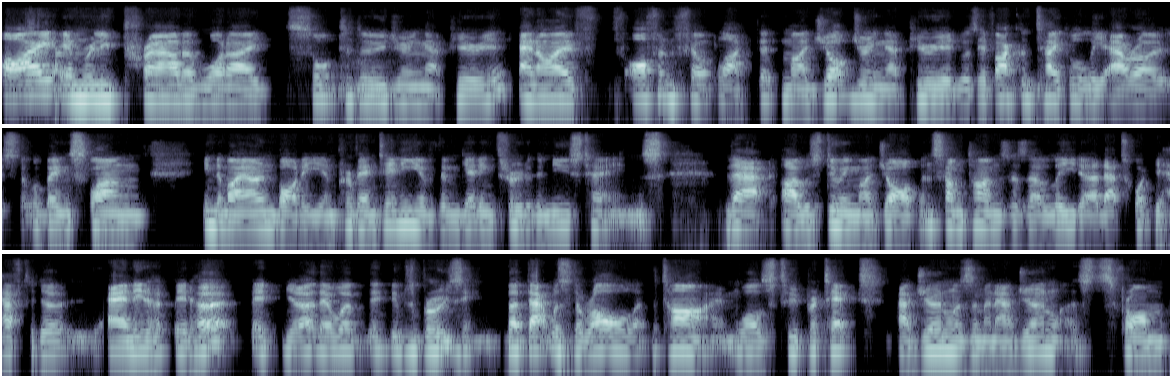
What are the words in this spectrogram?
I am really proud of what I sought to do during that period. And I've often felt like that my job during that period was if I could take all the arrows that were being slung into my own body and prevent any of them getting through to the news teams, that I was doing my job. And sometimes as a leader, that's what you have to do. And it, it hurt. It, you know, there were, it, it was bruising, but that was the role at the time was to protect our journalism and our journalists from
